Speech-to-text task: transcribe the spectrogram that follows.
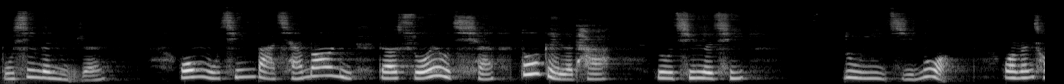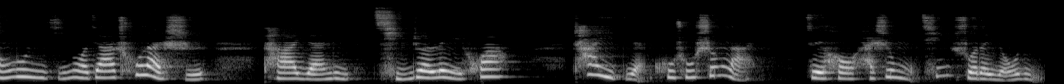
不幸的女人。我母亲把钱包里的所有钱都给了他，又亲了亲路易吉诺。我们从路易吉诺家出来时，他眼里噙着泪花，差一点哭出声来。最后还是母亲说的有理：“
